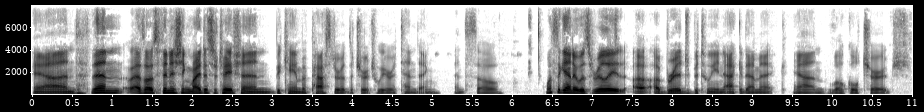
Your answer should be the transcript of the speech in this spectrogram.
and then as I was finishing my dissertation, became a pastor at the church we were attending. And so once again, it was really a, a bridge between academic and local church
